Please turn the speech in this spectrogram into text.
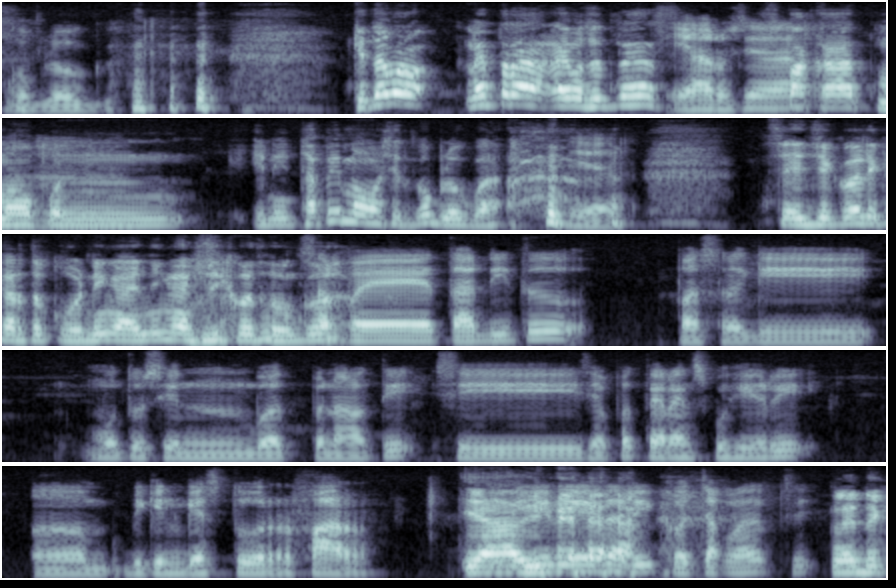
goblok kita mau netral eh maksudnya Ya harusnya sepakat maupun ini tapi mau wasit goblok pak ya si Ejek di kartu kuning anjing anjing ku tunggu sampai tadi tuh pas lagi mutusin buat penalti si siapa Terence Buhiri em, bikin gestur VAR. Ya Jadi ini iya. tadi kocak banget sih. ledek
